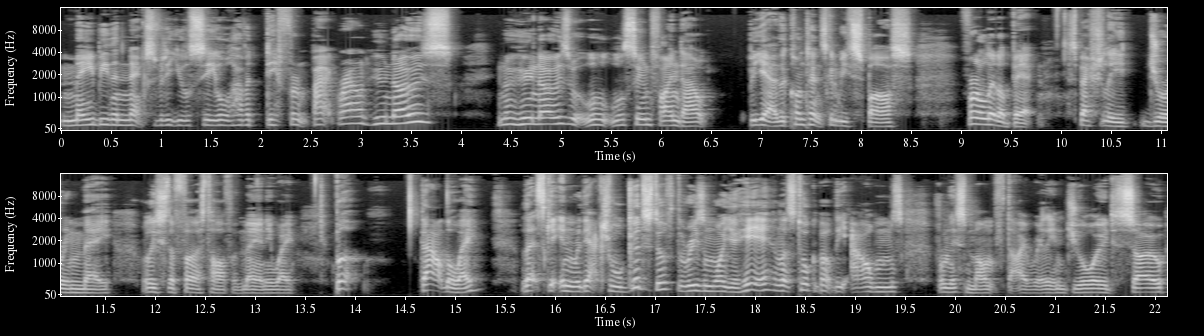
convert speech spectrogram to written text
maybe the next video you'll see will have a different background, who knows? You know, who knows? We'll, we'll soon find out. But yeah, the content's going to be sparse for a little bit, especially during May, or at least the first half of May anyway. But that out of the way, let's get in with the actual good stuff, the reason why you're here, and let's talk about the albums from this month that I really enjoyed. So,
